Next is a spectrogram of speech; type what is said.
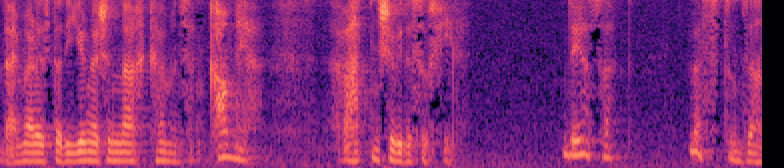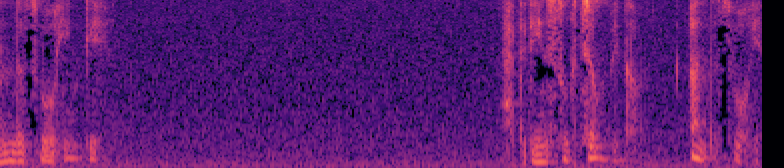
und einmal, als da die Jünger schon nachkamen, sagen, komm her, warten schon wieder so viele. Und er sagt, lasst uns anderswo hingehen. Er hatte die Instruktion bekommen, anderswo hin.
